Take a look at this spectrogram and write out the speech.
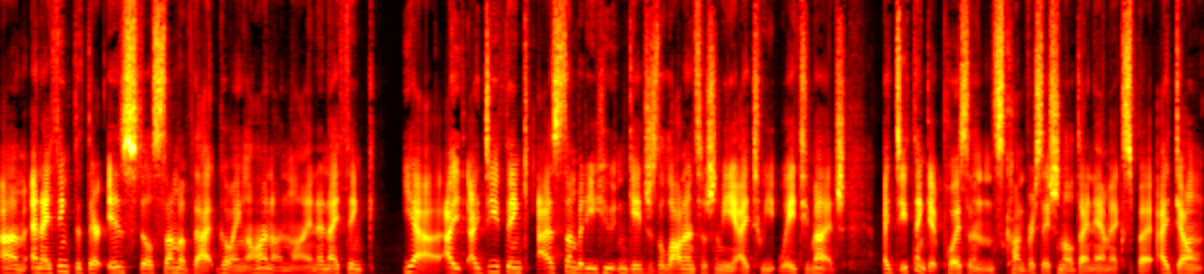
Um, and i think that there is still some of that going on online. And i think yeah, I, I do think as somebody who engages a lot on social media, I tweet way too much. I do think it poisons conversational dynamics, but I don't.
